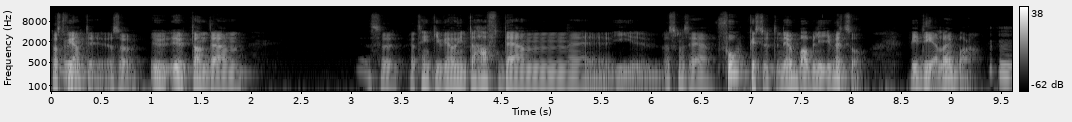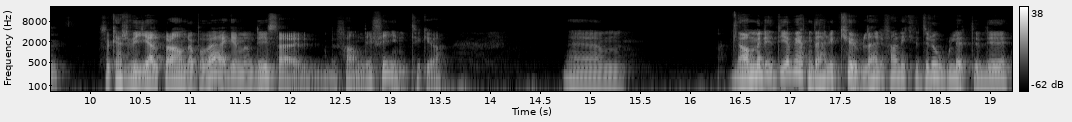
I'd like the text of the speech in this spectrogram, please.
Fast vi har Mm. inte, alltså, utan den... Alltså, jag tänker vi har ju inte haft den, eh, vad ska man säga, fokus utan det har bara blivit så. Vi delar ju bara. Mm. Så kanske vi hjälper andra på vägen och det är så här, fan det är fint tycker jag. Ehm, ja men det, jag vet inte, det här är kul, det här är fan riktigt roligt. Det, det,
